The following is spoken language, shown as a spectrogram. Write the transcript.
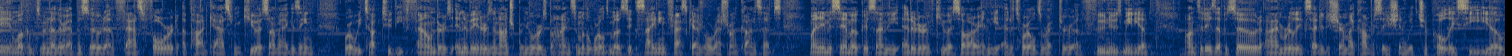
Hey, and welcome to another episode of Fast Forward, a podcast from QSR Magazine, where we talk to the founders, innovators, and entrepreneurs behind some of the world's most exciting fast casual restaurant concepts. My name is Sam Oches. I'm the editor of QSR and the editorial director of Food News Media. On today's episode, I'm really excited to share my conversation with Chipotle CEO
